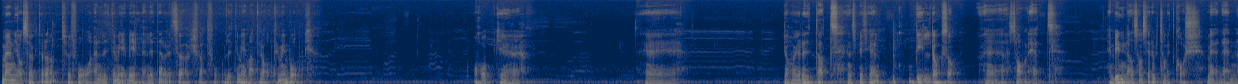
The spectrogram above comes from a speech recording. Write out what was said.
Men jag sökte runt för att få en lite mer bild, en liten research för att få lite mer material till min bok. Och eh, eh, jag har ju ritat en speciell bild också eh, som ett en byggnad som ser ut som ett kors med en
